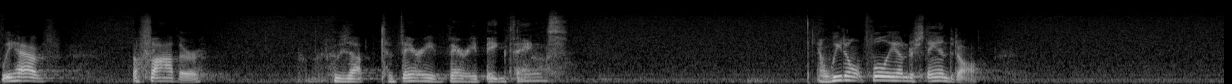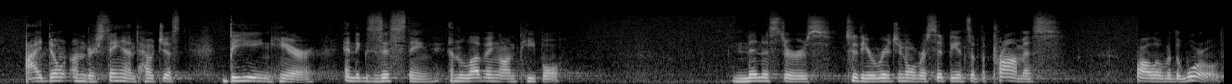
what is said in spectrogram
We have a father who's up to very, very big things. And we don't fully understand it all. I don't understand how just being here and existing and loving on people ministers to the original recipients of the promise all over the world.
